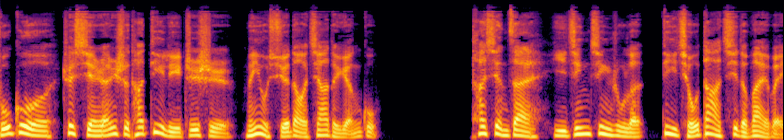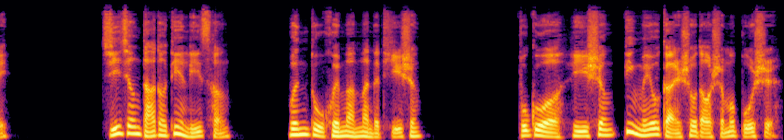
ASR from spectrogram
不过，这显然是他地理知识没有学到家的缘故。他现在已经进入了地球大气的外围，即将达到电离层，温度会慢慢的提升。不过，李生并没有感受到什么不适，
